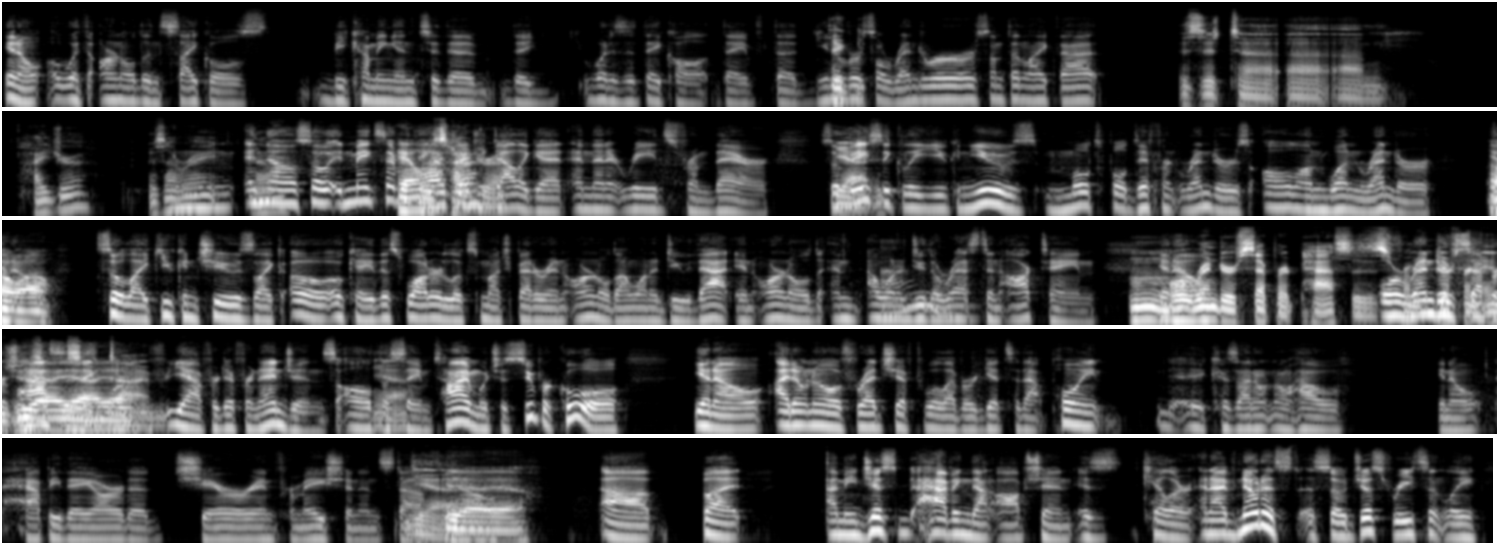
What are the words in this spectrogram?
you know, with Arnold and Cycles becoming into the the what is it they call it, Dave? The Universal Renderer or something like that. Is it uh, uh, um, Hydra? Is that right? Mm, and no, so it makes everything Hydra? Hydra Delegate, and then it reads from there. So Yeah. basically, you can use multiple different renders all on one render. You Oh, know, wow. so like you can choose like, oh, okay, this water looks much better in Arnold. I want to do that in Arnold, and I want to do the Oh. rest in Octane, Mm. you or render separate passes or from render different separate passes. at Yeah, yeah. time. for- yeah, for different engines all at the same time, which is super cool. You know, I don't know if Redshift will ever get to that point because I don't know how, you know, happy they are to share information and stuff. Yeah. you yeah know? yeah Uh, but I mean, just having that option is killer. And I've noticed uh, so just recently.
